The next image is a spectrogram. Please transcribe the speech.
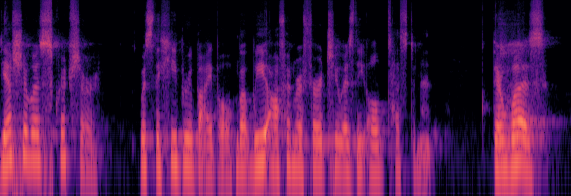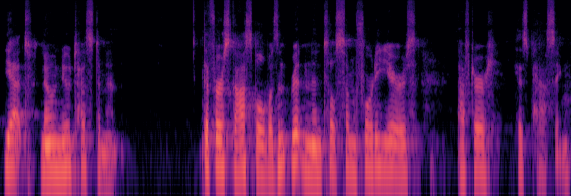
Yeshua's scripture was the Hebrew Bible, what we often refer to as the Old Testament. There was yet no New Testament. The first gospel wasn't written until some 40 years after his passing.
